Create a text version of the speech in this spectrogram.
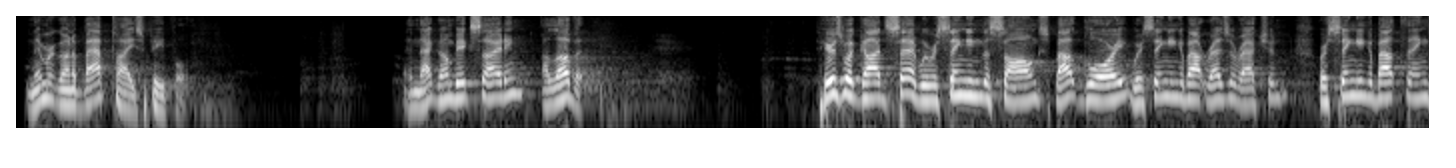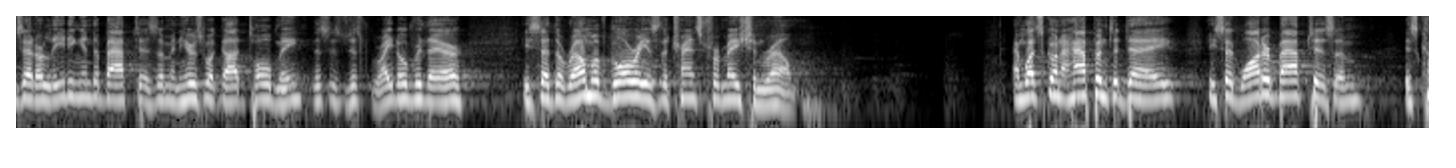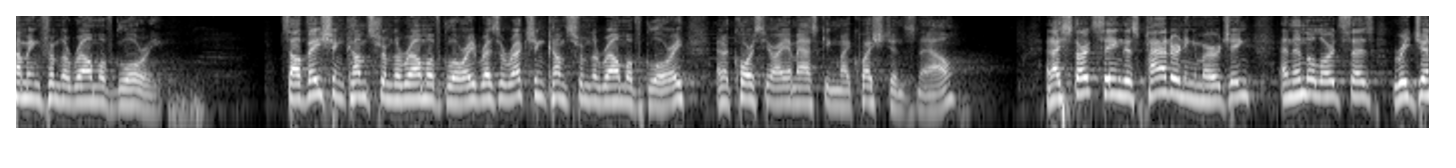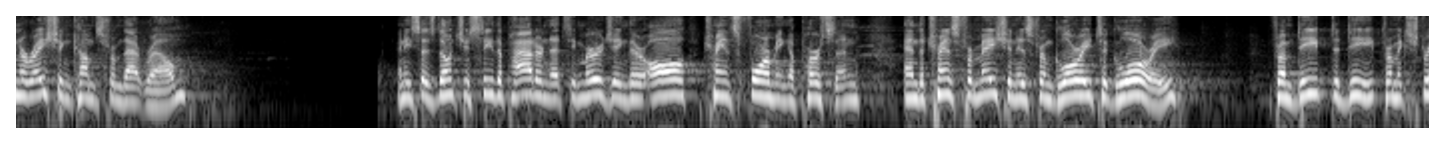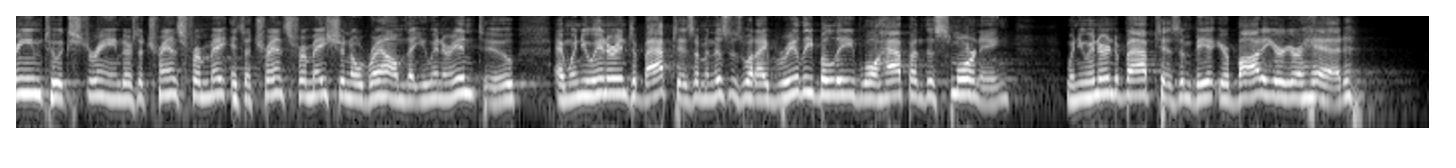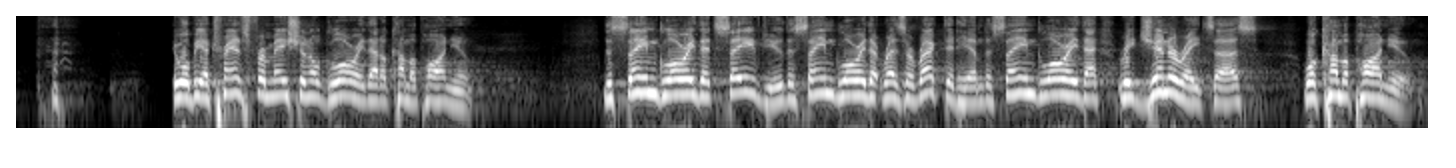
And then we're going to baptize people. Isn't that going to be exciting? I love it. Here's what God said. We were singing the songs about glory. We're singing about resurrection. We're singing about things that are leading into baptism. And here's what God told me. This is just right over there. He said, The realm of glory is the transformation realm. And what's going to happen today, he said, water baptism is coming from the realm of glory. Salvation comes from the realm of glory. Resurrection comes from the realm of glory. And of course, here I am asking my questions now. And I start seeing this pattern emerging, and then the Lord says, regeneration comes from that realm. And He says, Don't you see the pattern that's emerging? They're all transforming a person, and the transformation is from glory to glory. From deep to deep, from extreme to extreme, there's a transformation, it's a transformational realm that you enter into. And when you enter into baptism, and this is what I really believe will happen this morning, when you enter into baptism, be it your body or your head, it will be a transformational glory that'll come upon you. The same glory that saved you, the same glory that resurrected him, the same glory that regenerates us will come upon you.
